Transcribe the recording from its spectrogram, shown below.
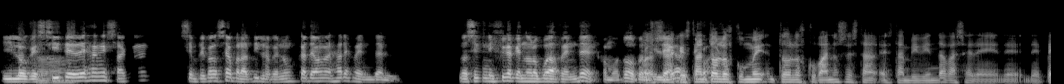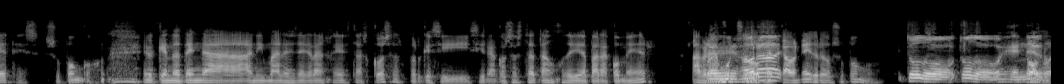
Y lo que sí ah. te dejan es sacar siempre y cuando sea para ti. Lo que nunca te van a dejar es venderlo. No significa que no lo puedas vender, como todo, pero o sea, que están todos los, todos los cubanos están, están viviendo a base de, de, peces, supongo. El que no tenga animales de granja y estas cosas, porque si, si la cosa está tan jodida para comer, habrá pues mucho mercado negro, supongo. Todo, todo es en negro.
